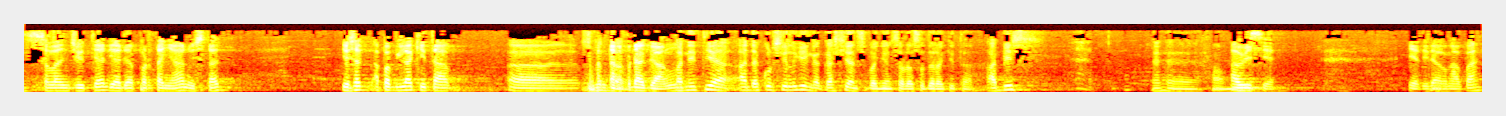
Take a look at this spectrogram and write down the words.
selanjutnya dia ada pertanyaan Ustadz. Ya Ustadz, apabila kita uh, tentang pedagang. Panitia, ada kursi lagi nggak kasihan sebagian saudara-saudara kita? Habis? Eh, Habis ya. Ya tidak mengapa.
